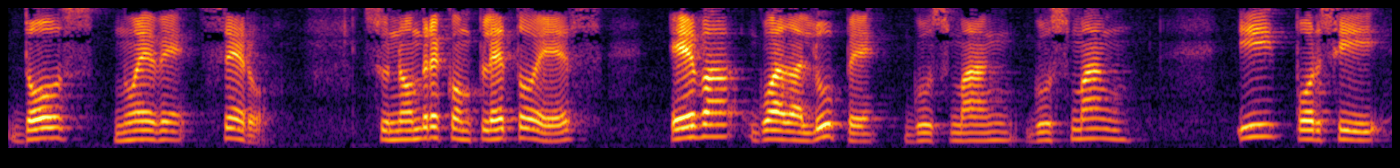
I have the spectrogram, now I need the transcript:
290. Su nombre completo es Eva Guadalupe Guzmán Guzmán. Y por si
